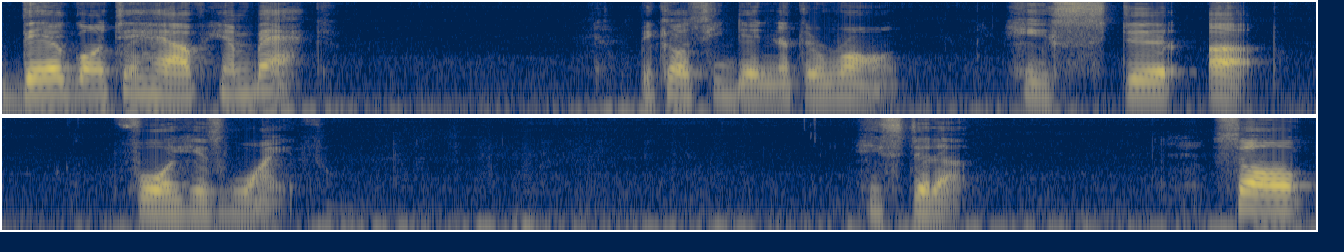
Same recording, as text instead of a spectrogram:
they're going to have him back because he did nothing wrong. He stood up for his wife. He stood up. So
